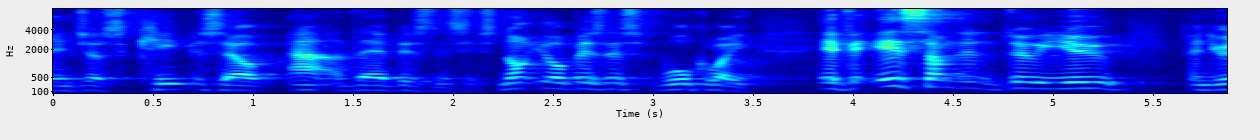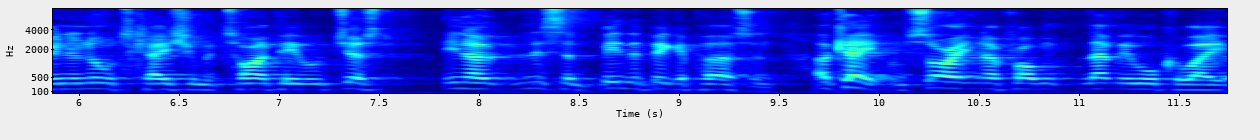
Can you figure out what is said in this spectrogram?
and just keep yourself out of their business. It's not your business, walk away. If it is something to do with you and you're in an altercation with Thai people, just, you know, listen, be the bigger person. Okay, I'm sorry, no problem. Let me walk away.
